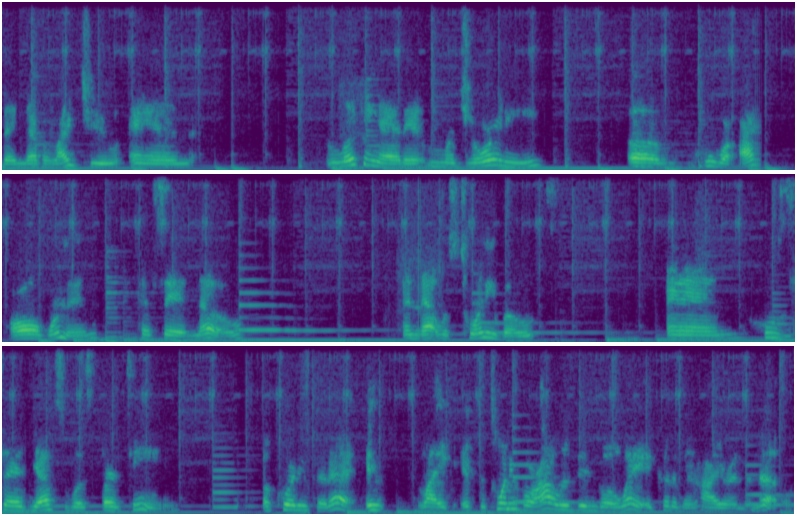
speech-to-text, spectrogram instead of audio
that never liked you?" And looking at it, majority of who were I, all women, have said no, and that was twenty votes. And who said yes was thirteen according to that, it like if the 24 hours didn't go away, it could have been higher in the no.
